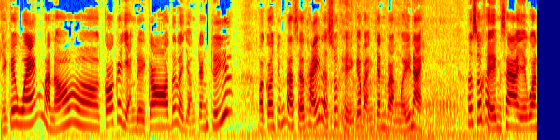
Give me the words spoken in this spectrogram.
những cái quán mà nó uh, có cái dạng đề co tức là dạng trang trí á, mà con chúng ta sẽ thấy là xuất hiện cái bạn chanh vàng mỹ này. Nó xuất hiện sao vậy quanh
